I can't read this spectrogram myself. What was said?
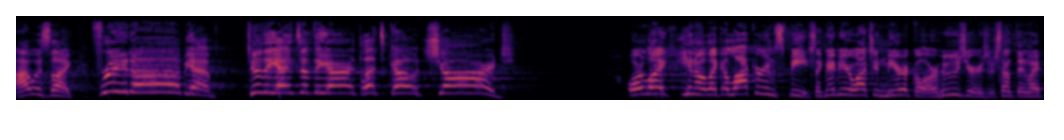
I was like, freedom, yeah, to the ends of the earth, let's go, charge. Or like, you know, like a locker room speech. Like maybe you're watching Miracle or Hoosiers or something. Like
